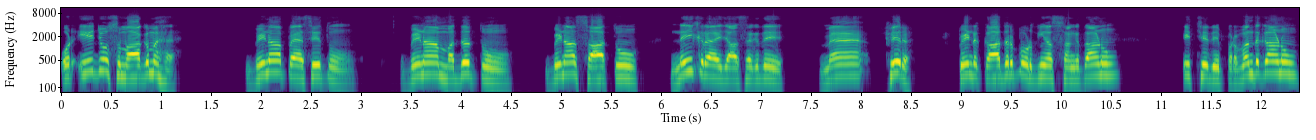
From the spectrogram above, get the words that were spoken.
ਔਰ ਇਹ ਜੋ ਸਮਾਗਮ ਹੈ, ਬਿਨਾਂ ਪੈਸੇ ਤੋਂ, ਬਿਨਾਂ ਮਦਦ ਤੋਂ, ਬਿਨਾਂ ਸਾਥ ਤੋਂ ਨਹੀਂ ਕਰਾਏ ਜਾ ਸਕਦੇ, ਮੈਂ ਫਿਰ ਪਿੰਡ ਕਾਦਰਪੁਰ ਦੀਆਂ ਸੰਗਤਾਂ ਨੂੰ ਇੱਥੇ ਦੇ ਪ੍ਰਬੰਧਕਾਂ ਨੂੰ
